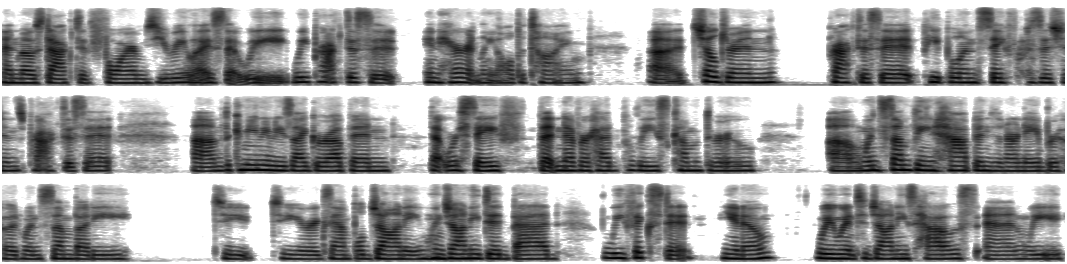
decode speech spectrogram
and most active forms, you realize that we we practice it inherently all the time. Uh, children practice it. People in safe positions practice it. Um, the communities I grew up in that were safe, that never had police come through. Um, when something happened in our neighborhood, when somebody, to to your example, Johnny, when Johnny did bad, we fixed it. You know, we went to Johnny's house and we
